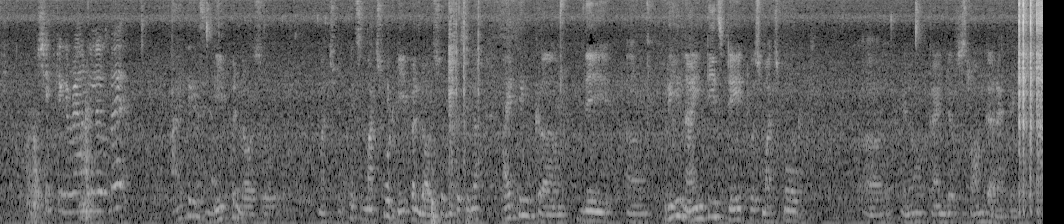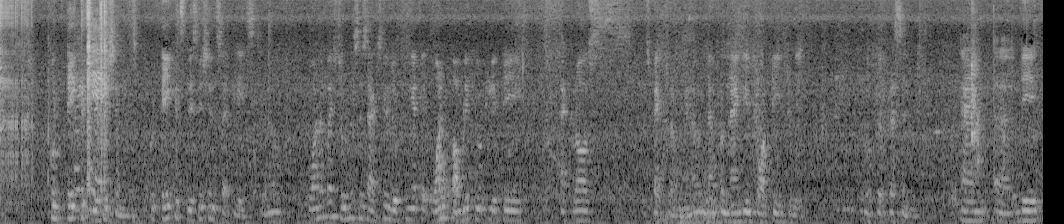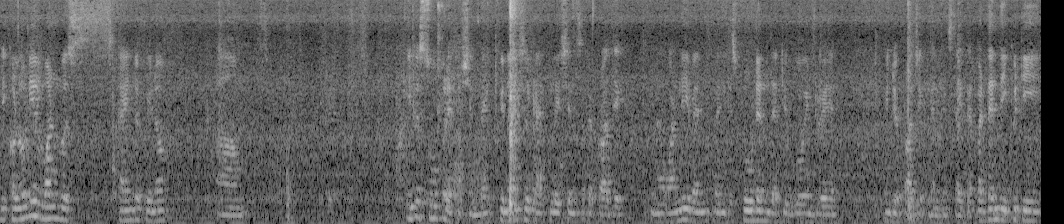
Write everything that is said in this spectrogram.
shifting around a little bit. I think it's deepened also much. It's much more deepened also because you know I think um, the uh, pre 90s state was much more uh, you know kind of stronger. I think could take its decisions. Could take its decisions at least. You know, one of my students is actually looking at one public utility across the spectrum. You know, from 1940 to the present and uh, the the colonial one was kind of you know um, it was super efficient like financial calculations of a project you know only when when it is prudent that you go into a into a project and things like that. But then the equity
